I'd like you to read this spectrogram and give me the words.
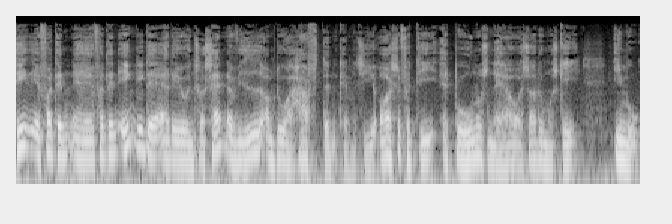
det, øh, for, den, øh, for den enkelte er det jo interessant at vide, om du har haft den, kan man sige. Også fordi, at bonusen er jo, at så er du måske immun.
